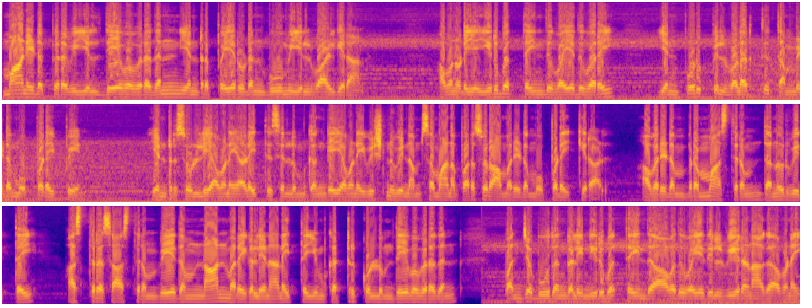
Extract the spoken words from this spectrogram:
மானிடப் பிறவியில் தேவவிரதன் என்ற பெயருடன் பூமியில் வாழ்கிறான். அவனுடைய இருபத்தைந்து வயது வரை என் பொறுப்பில் வளர்த்து தம்மிடம் ஒப்படைப்பேன் என்று சொல்லி அவனை அழைத்து செல்லும் கங்கை அவனை விஷ்ணுவின் அம்சமான பரசுராமரிடம் ஒப்படைக்கிறாள். அவரிடம் பிரம்மாஸ்திரம் தனுர்வித்தை அஸ்திர சாஸ்திரம் வேதம் நான்மறைகள் என அனைத்தையும் கற்றுக்கொள்ளும் தேவவிரதன் பஞ்சபூதங்களின் இருபத்தைந்து ஆவது வயதில் வீரனாக அவனை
